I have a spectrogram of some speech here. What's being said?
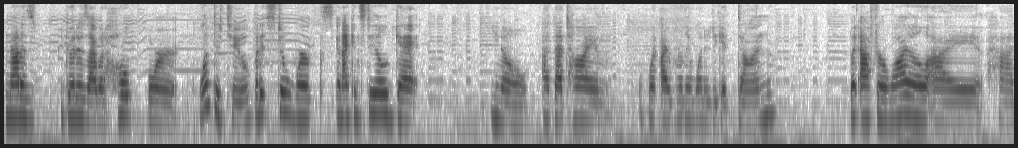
Not as good as I would hope or wanted to, but it still works and I can still get, you know, at that time what I really wanted to get done. But after a while I had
